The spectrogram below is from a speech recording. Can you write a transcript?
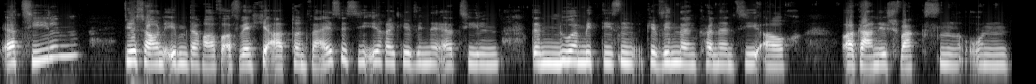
erzielen. Wir schauen eben darauf, auf welche Art und Weise sie ihre Gewinne erzielen, denn nur mit diesen Gewinnen können sie auch organisch wachsen und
